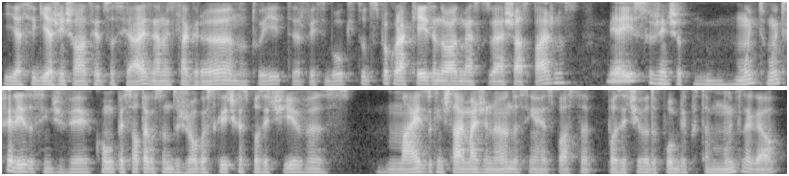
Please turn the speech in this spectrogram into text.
E a seguir a gente lá nas redes sociais, né? No Instagram, no Twitter, Facebook, tudo. Se procurar Case and the Wild Masks vai achar as páginas. E é isso, gente. Muito, muito feliz, assim, de ver como o pessoal tá gostando do jogo, as críticas positivas, mais do que a gente estava imaginando, assim, a resposta positiva do público está muito legal.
